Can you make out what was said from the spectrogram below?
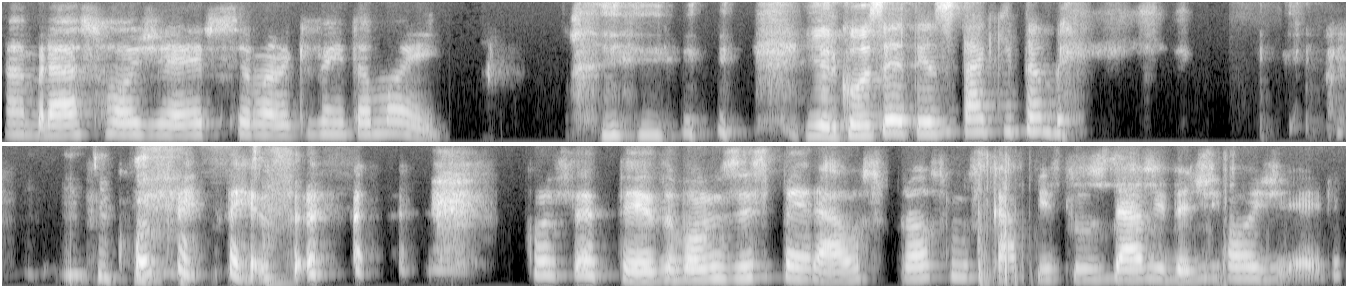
Abraço, Rogério. Semana que vem tamo aí. e ele com certeza está aqui também. Com certeza. Com certeza. Vamos esperar os próximos capítulos da vida de Rogério.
